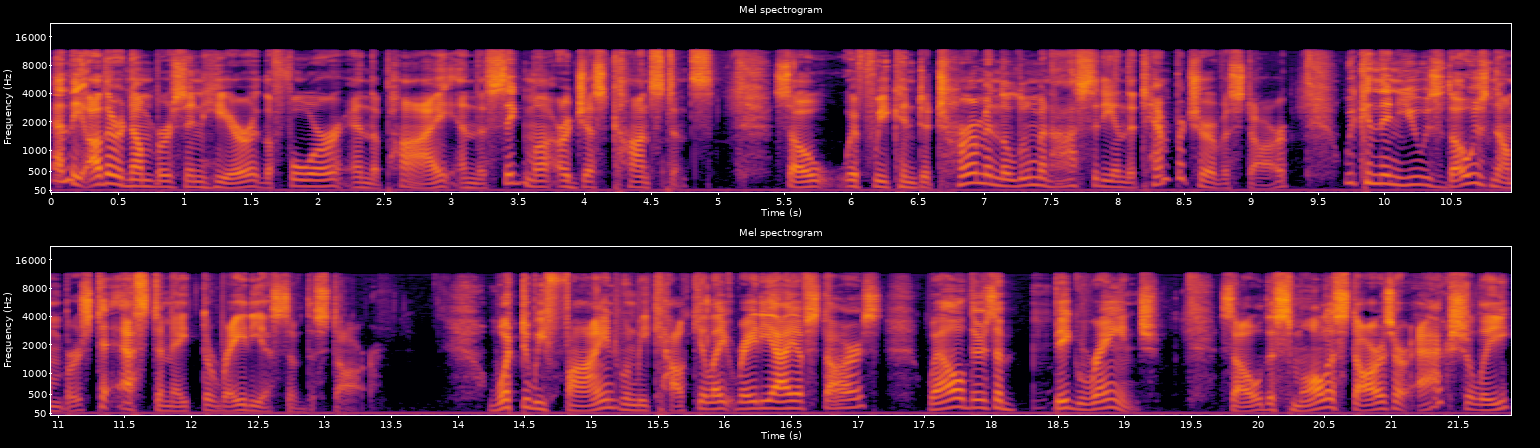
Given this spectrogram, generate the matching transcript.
And the other numbers in here, the 4 and the pi and the sigma are just constants. So if we can determine the luminosity and the temperature of a star, we can then use those numbers to estimate the radius of the star. What do we find when we calculate radii of stars? Well, there's a big range. So the smallest stars are actually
